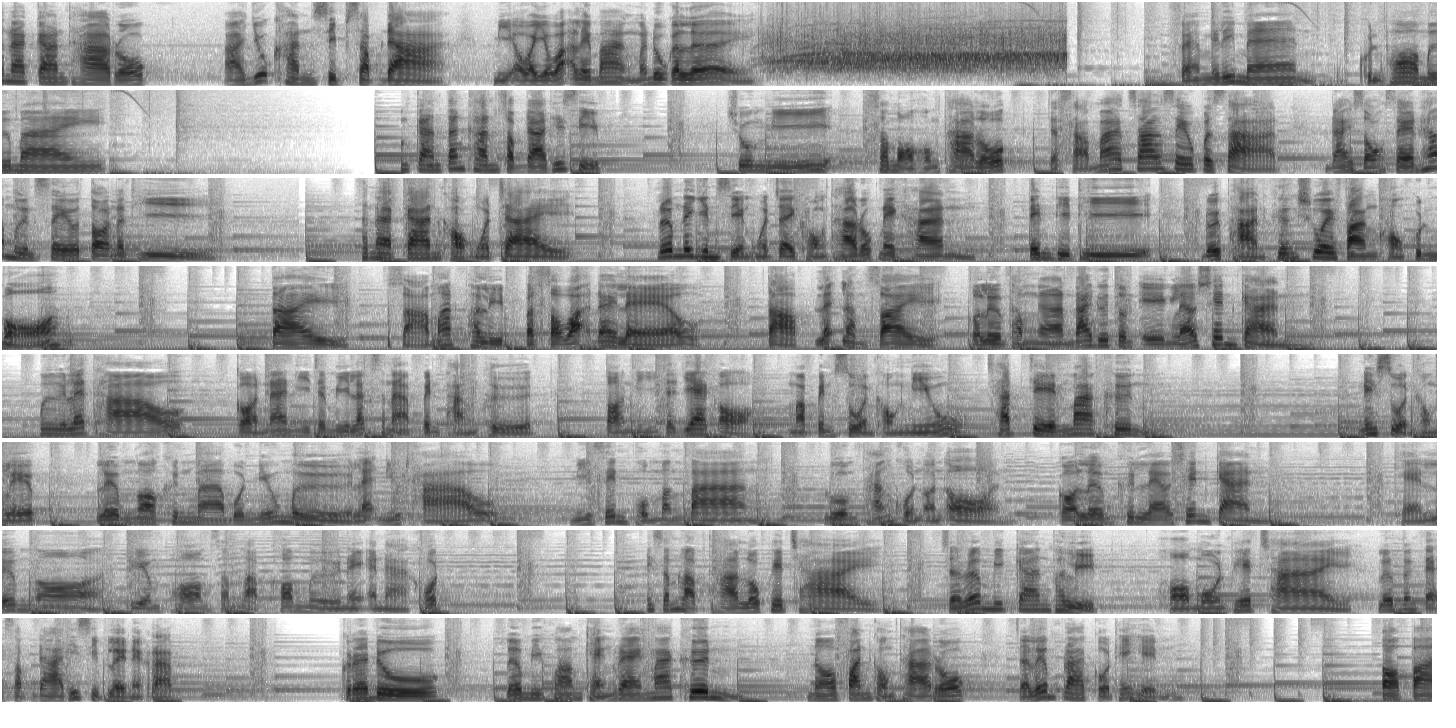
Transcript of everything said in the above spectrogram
ฒนาการทารก อายุครรภ์10 สัปดาห์ มีอวัยวะอะไรบ้างมาดูกันเลย Family Man คุณพ่อมือใหม่การตั้งครรภ์สัปดาห์ที่ 10 ช่วงนี้สมองของทารกจะสามารถสร้างเซลล์ประสาทได้ 250,000 เซลล์ต่อนาทีพัฒนาการของหัวใจ เริ่มได้ยินเสียงหัวใจของทารกในครรภ์ เต้นทีๆ โดยผ่านเครื่องช่วยฟังของคุณหมอ ไตสามารถผลิตปัสสาวะได้แล้ว ตับและลำไส้ก็เริ่มทำงานได้ด้วยตนเองแล้วเช่นกัน มือและเท้า ก่อนหน้านี้จะมีลักษณะเป็นผังผืด ตอนนี้จะแยกออกมาเป็นส่วนของนิ้วชัดเจนมากขึ้น ในส่วนของเล็บ เริ่มงอกขึ้นมาบนนิ้วมือและนิ้วเท้า มีเส้นผมบางๆ รวมทั้งขนอ่อนๆ ก็เริ่มขึ้นแล้วเช่นกัน แขนเริ่มงอ เตรียมพร้อมสำหรับข้อมือในอนาคต ในสำหรับทารกเพศชาย จะเริ่มมีการผลิตฮอร์โมนเพศชาย เริ่มตั้งแต่สัปดาห์ที่ 10 เลยนะครับ กระดูก เริ่มมีความแข็งแรงมากขึ้น นอฟันของทารกจะเริ่มปรากฏให้เห็น ต่อไป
